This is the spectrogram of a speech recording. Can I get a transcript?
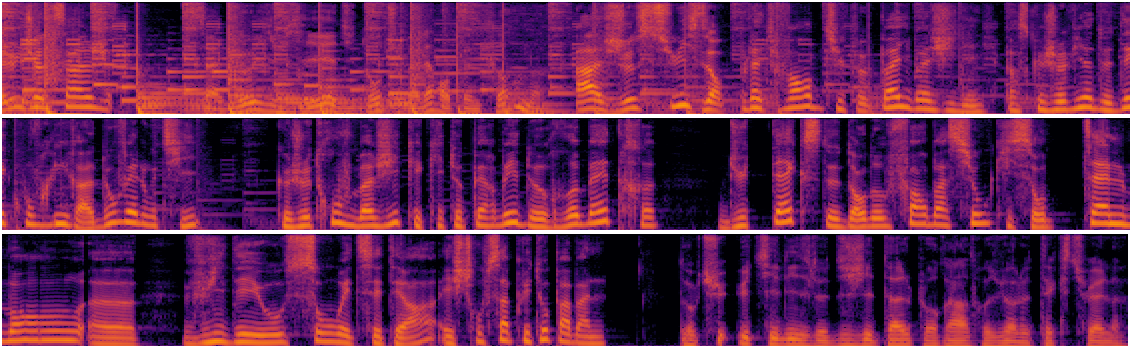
Salut jeune sage Salut Olivier, dis donc, tu m'as l'air en pleine forme. Ah, je suis en pleine forme, tu peux pas imaginer, parce que je viens de découvrir un nouvel outil que je trouve magique et qui te permet de remettre du texte dans nos formations qui sont tellement euh, vidéo, son, etc. Et je trouve ça plutôt pas mal. Donc tu utilises le digital pour réintroduire le textuel.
